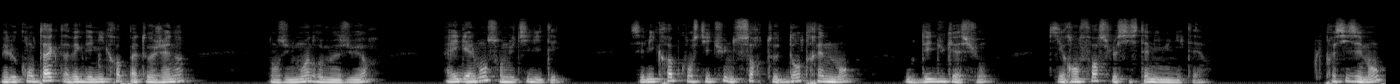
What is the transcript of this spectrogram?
Mais le contact avec des microbes pathogènes, dans une moindre mesure, a également son utilité. Ces microbes constituent une sorte d'entraînement ou d'éducation qui renforce le système immunitaire. Plus précisément,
